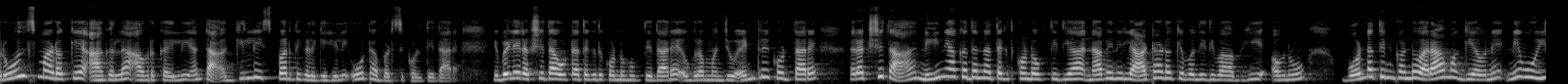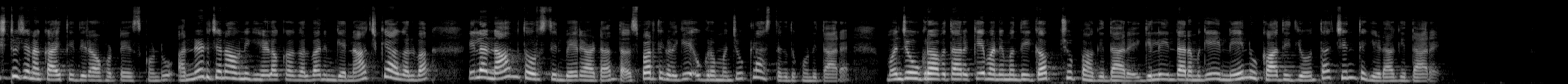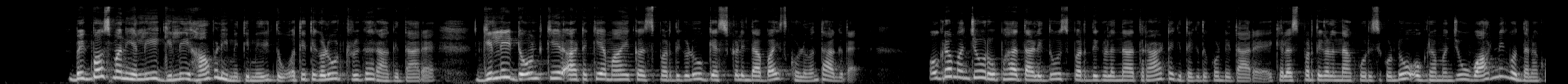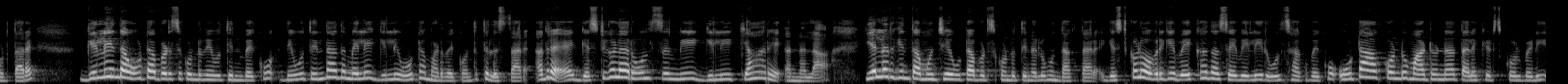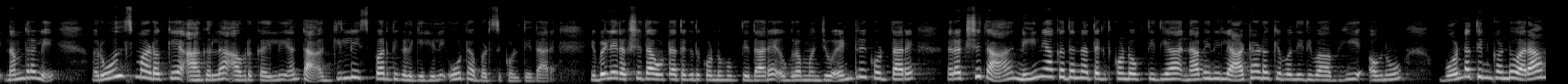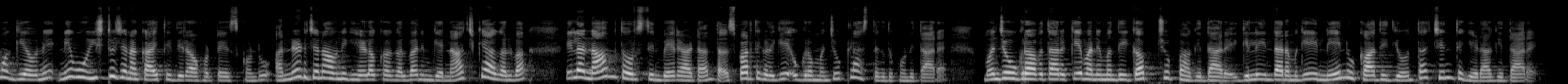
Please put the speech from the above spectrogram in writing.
ರೂಲ್ಸ್ ಮಾಡೋಕೆ ಆಗಲ್ಲ ಅವ್ರ ಕೈಲಿ ಅಂತ ಗಿಲ್ಲಿ ಸ್ಪರ್ಧಿಗಳಿಗೆ ಹೇಳಿ ಊಟ ಬಡಿಸಿಕೊಳ್ತಿದ್ದಾರೆ. ಈ ವೇಳೆ ರಕ್ಷಿತಾ ಊಟ ತೆಗೆದುಕೊಂಡು ಹೋಗ್ತಿದ್ದಾರೆ. ಉಗ್ರ ಮಂಜು ಎಂಟ್ರಿ ಕೊಡ್ತಾರೆ. ರಕ್ಷಿತಾ, ನೀನ್ ಯಾಕದನ್ನ ತೆಗೆದುಕೊಂಡು ಹೋಗ್ತಿದ್ಯಾ? ನಾವೇನಿಲ್ಲಿ ಆಟ ಆಡೋಕೆ ಬಂದಿದೀವ ಅಭಿ? ಅವನು ಬೋಂಡ ತಿನ್ಕೊಂಡು ಆರಾಮಾಗಿ ಅವನೇ, ನೀವು ಇಷ್ಟು ಜನ ಕಾಯ್ತಿದ್ದೀರಾ ಹೊಟ್ಟೆ ಇಸ್ಕೊಂಡು ಹನ್ನೆರಡು ಜನ ಅವನಿಗೆ ಹೇಳೋಕ್ಕಾಗಲ್ವಾ ನಿಮಗೆ ನಾಚಿಕೆ ಆಗಲ್ವಾ? ಇಲ್ಲ, ನಾನು ತೋರಿಸ್ತೀನಿ ಬೇರೆ ಆಟ ಅಂತ ಸ್ಪರ್ಧಿಗಳಿಗೆ ಉಗ್ರ ಮಂಜು ಕ್ಲಾಸ್ ತೆಗೆದುಕೊಂಡಿದ್ದಾರೆ. ಮಂಜು ಉಗ್ರ ಅವತಾರಕ್ಕೆ ಮನೆ ಮಂದಿ ಗಪ್ ಚುಪ್ ಆಗಿದ್ದಾರೆ. ಗಿಲ್ಲಿಯಿಂದ ನಮಗೆ ಇನ್ನೇನು ಕಾದಿದೆಯೋ ಅಂತ ಚಿಂತೆಗೀಡಾಗಿದ್ದಾರೆ. ಬಿಗ್ ಬಾಸ್ ಮನೆಯಲ್ಲಿ ಗಿಲ್ಲಿ ಹಾವಳಿ ಮಿತಿ ಮೀರಿದ್ದು ಅತಿಥಿಗಳು ಟ್ರಿಗರ್ ಆಗಿದ್ದಾರೆ. ಗಿಲ್ಲಿ ಡೋಂಟ್ ಕೇರ್ ಆಟಕ್ಕೆ ಅಮಾಯಕ ಸ್ಪರ್ಧಿಗಳು ಗೆಸ್ಟ್ಗಳಿಂದ ಬಯಸ್ಕೊಳ್ಳುವಂತಾಗಿದೆ. ಉಗ್ರ ಮಂಜು ರೂಪ ತಾಳಿದ್ದು ಸ್ಪರ್ಧಿಗಳನ್ನ ತರಾಟೆಗೆ ತೆಗೆದುಕೊಂಡಿದ್ದಾರೆ. ಕೆಲ ಸ್ಪರ್ಧಿಗಳನ್ನ ಕೂರಿಸಿಕೊಂಡು ಉಗ್ರ ಮಂಜು ವಾರ್ನಿಂಗ್ ಒಂದನ್ನು ಕೊಡ್ತಾರೆ. ಗಿಲ್ಲಿಯಿಂದ ಊಟ ಬಡಿಸಿಕೊಂಡು ನೀವು ತಿನ್ನಬೇಕು ನೀವು ತಿಂದಾದ ಮೇಲೆ ಗಿಲ್ಲಿ ಊಟ ಮಾಡಬೇಕು ಅಂತ ತಿಳಿಸ್ತಾರೆ. ಆದರೆ ಗೆಸ್ಟ್ಗಳ ರೂಲ್ಸ್ ಅಲ್ಲಿ ಗಿಲ್ಲಿ ಕ್ಯಾರೆ ಅನ್ನಲ್ಲ. ಎಲ್ಲರಿಗಿಂತ ಮುಂಚೆ ಊಟ ಬಡಿಸಿಕೊಂಡು ತಿನ್ನಲು ಮುಂದಾಗ್ತಾರೆ. ಗೆಸ್ಟ್ಗಳು ಅವರಿಗೆ ಬೇಕಾದ ಸೇವೆಯಲ್ಲಿ ರೂಲ್ಸ್ ಹಾಕಬೇಕು. ಊಟ ಹಾಕೊಂಡು ಮಾಡೋಣ ತಲೆ ಕೆಡಿಸ್ಕೊಳ್ಬೇಡಿ. ನಮ್ದ್ರಲ್ಲಿ ರೂಲ್ಸ್ ಮಾಡೋಕೆ ಆಗಲ್ಲ ಅವ್ರ ಕೈಲಿ ಅಂತ ಗಿಲ್ಲಿ ಸ್ಪರ್ಧಿಗಳಿಗೆ ಹೇಳಿ ಊಟ ಬಡಿಸಿಕೊಳ್ತಿದ್ದಾರೆ. ಈ ವೇಳೆ ರಕ್ಷಿತಾ ಊಟ ತೆಗೆದುಕೊಂಡು ಹೋಗ್ತಿದ್ದಾರೆ. ಉಗ್ರ ಮಂಜು ಎಂಟ್ರಿ ಕೊಡ್ತಾರೆ. ರಕ್ಷಿತಾ, ನೀನ್ ಯಾಕದನ್ನ ತೆಗೆದುಕೊಂಡು ಹೋಗ್ತಿದ್ಯಾ? ನಾವೇನಿಲ್ಲಿ ಆಟ ಆಡೋಕೆ ಬಂದಿದೀವ ಅಭಿ? ಅವನು ಬೋಂಡ ತಿನ್ಕೊಂಡು ಆರಾಮಾಗಿ ಅವನೇ. ನೀವು ಇಷ್ಟು ಜನ ಕಾಯ್ತಿದ್ದೀರಾ ಹೊಟ್ಟೆ ಇಸ್ಕೊಂಡು ಹನ್ನೆರಡು ಜನ ಅವನಿಗೆ ಹೇಳೋಕ್ಕಾಗಲ್ವಾ ನಿಮಗೆ ನಾಚಿಕೆ ಆಗಲ್ವಾ? ಇಲ್ಲ, ನಾನು ತೋರಿಸ್ತೀನಿ ಬೇರೆ ಆಟ ಅಂತ ಸ್ಪರ್ಧಿಗಳಿಗೆ ಉಗ್ರ ಮಂಜು ಕ್ಲಾಸ್ ತೆಗೆದುಕೊಂಡಿದ್ದಾರೆ. ಮಂಜು ಉಗ್ರ ಅವತಾರಕ್ಕೆ ಮನೆ ಮಂದಿ ಗಪ್ ಚುಪ್ ಆಗಿದ್ದಾರೆ. ಗಿಲ್ಲಿಯಿಂದ ನಮಗೆ ಇನ್ನೇನು ಕಾದಿದೆಯೋ ಅಂತ ಚಿಂತೆಗೀಡಾಗಿದ್ದಾರೆ.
